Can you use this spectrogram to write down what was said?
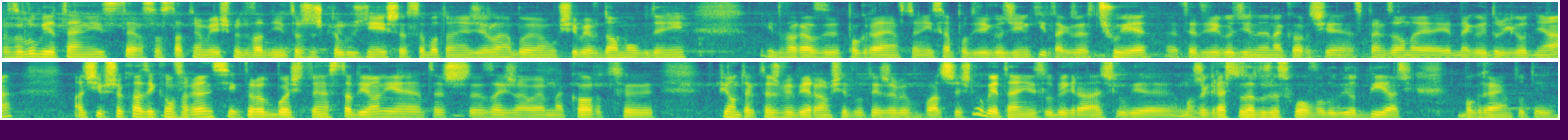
Bardzo lubię tenis. Teraz ostatnio mieliśmy dwa dni troszeczkę luźniejsze, sobota, niedziela. Byłem u siebie w domu w Gdyni i dwa razy pograłem w tenisa po dwie godzinki, także czuję te dwie godziny na korcie spędzone jednego i drugiego dnia. A dzisiaj przy okazji konferencji, która odbyła się tutaj na stadionie, też zajrzałem na kort. W piątek też wybieram się tutaj, żeby popatrzeć. Lubię tenis, lubię grać, lubię, może grać to za duże słowo, lubię odbijać, bo grają tutaj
